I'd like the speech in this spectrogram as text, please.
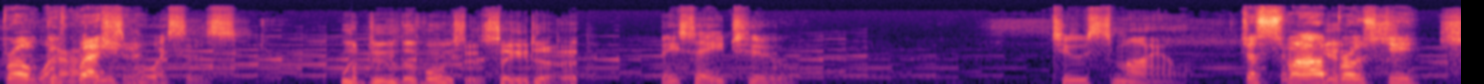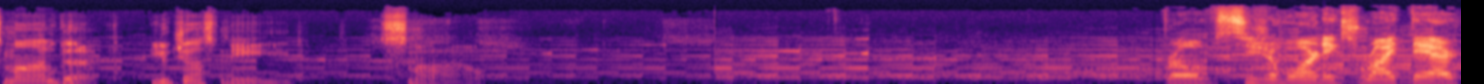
Bro, What good are question. these voices? We'll do the voices, say Derp. They say to... To smile. Just smile, Yes. broski. Smile, Derp. You just need smile. Bro, seizure warnings right there.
